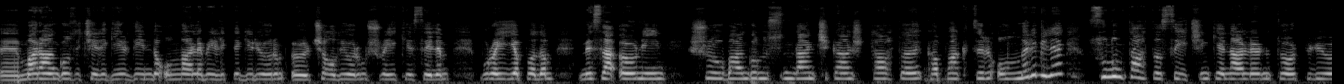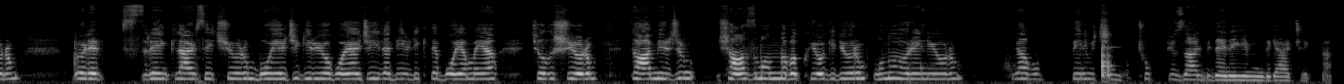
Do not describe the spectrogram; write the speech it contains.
E, marangoz içeri girdiğinde onlarla birlikte giriyorum, ölçü alıyorum, şurayı keselim, burayı yapalım. Mesela örneğin şu bangonun üstünden çıkan şu tahta kapaktır, onları bile sunum tahtası için kenarlarını törpülüyorum. Böyle renkler seçiyorum, boyacı giriyor, boyacıyla birlikte boyamaya çalışıyorum. Tamircim şanzımanına bakıyor, gidiyorum, onu öğreniyorum. Ya bu benim için çok güzel bir deneyimdi gerçekten.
